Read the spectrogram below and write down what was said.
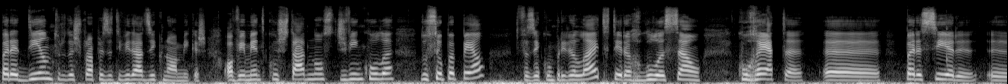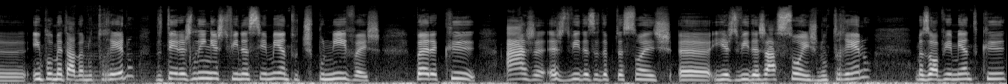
para dentro das próprias atividades económicas. Obviamente que o Estado não se desvincula do seu papel de fazer cumprir a lei, de ter a regulação correta uh, para ser uh, implementada no terreno, de ter as linhas de financiamento disponíveis para que haja as devidas adaptações uh, e as devidas ações no terreno, mas obviamente que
